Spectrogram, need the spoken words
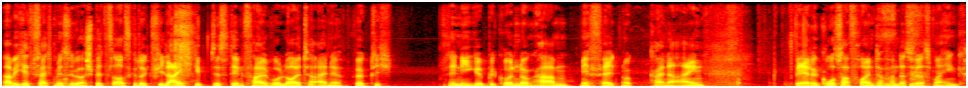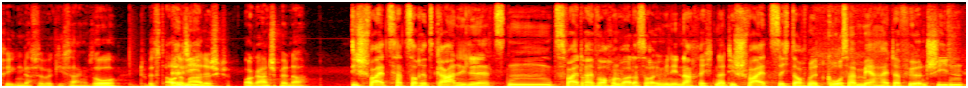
habe ich jetzt vielleicht ein bisschen überspitzt ausgedrückt. Vielleicht gibt es den Fall, wo Leute eine wirklich sinnige Begründung haben. Mir fällt nur keine ein. Wäre großer Freund davon, dass wir das mal hinkriegen, dass wir wirklich sagen, so, du bist automatisch Organspender. Die Schweiz hat es doch jetzt gerade die letzten zwei, drei Wochen war das doch irgendwie in den Nachrichten. Hat die Schweiz sich doch mit großer Mehrheit dafür entschieden,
